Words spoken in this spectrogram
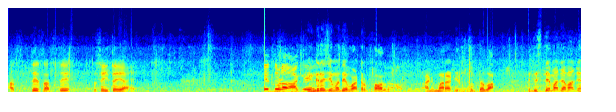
असतेच असते. तसं इथंही आहे. इंग्रजीमध्ये वॉटरफॉल आणि मराठीत धबधबा. हे दिसते माझ्या मागे.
